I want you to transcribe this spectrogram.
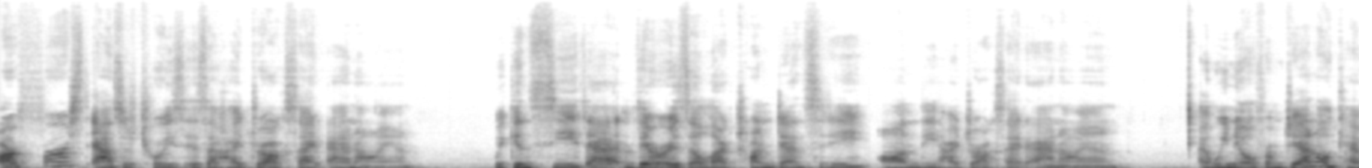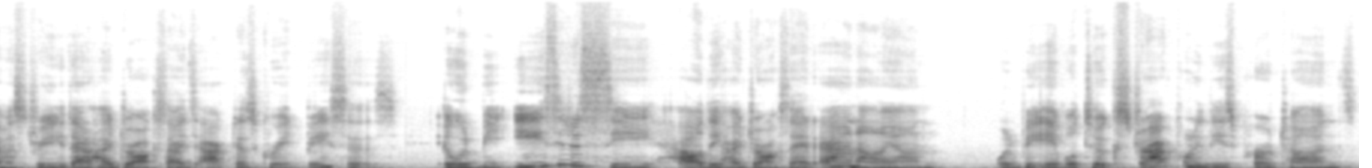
Our first answer choice is a hydroxide anion. We can see that there is electron density on the hydroxide anion, and we know from general chemistry that hydroxides act as great bases it would be easy to see how the hydroxide anion would be able to extract one of these protons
